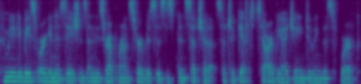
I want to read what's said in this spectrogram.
community-based organizations and these wraparound services has been such a such a gift to RBIJ in doing this work.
